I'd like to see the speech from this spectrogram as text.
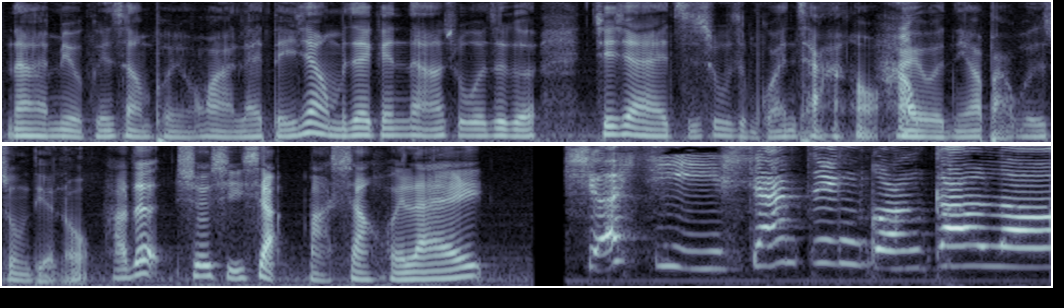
那还没有跟上朋友的话，来等一下我们再跟大家说这个接下来指数怎么观察哈，还有你要把握的重点喽。好的，休息一下，马上回来。休息，先进广告喽。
